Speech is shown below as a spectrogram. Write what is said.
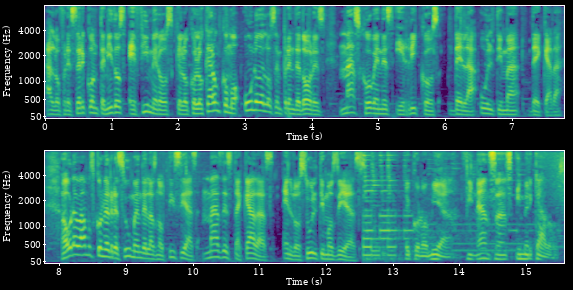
al ofrecer contenidos efímeros que lo colocaron como uno de los emprendedores más jóvenes y ricos de la última década. Ahora vamos con el resumen de las noticias más destacadas en los últimos días. Economía, finanzas y mercados.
